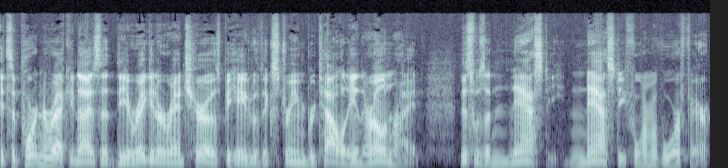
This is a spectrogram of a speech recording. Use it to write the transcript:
It's important to recognize that the irregular rancheros behaved with extreme brutality in their own right. This was a nasty, nasty form of warfare,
